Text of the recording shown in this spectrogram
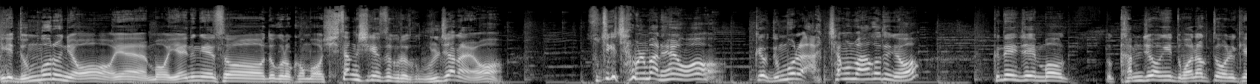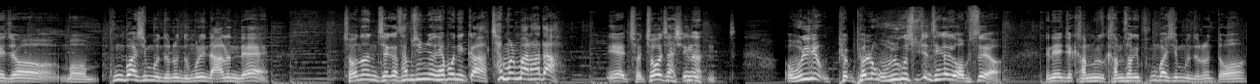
이게 눈물은요, 예, 뭐 예능에서도 그렇고 뭐 시상식에서 그렇고 울잖아요. 솔직히 참을만 해요. 그 눈물을 안 참을만 하거든요. 근데 이제 뭐 또 감정이 워낙 또 이렇게 저 뭐 풍부하신 분들은 눈물이 나는데 저는 제가 30년 해보니까 참을만 하다. 예, 저, 저 자신은 울리, 별- 별로 울고 싶은 생각이 없어요. 근데 이제 감, 감성이 풍부하신 분들은 또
